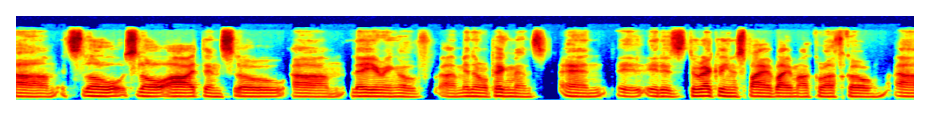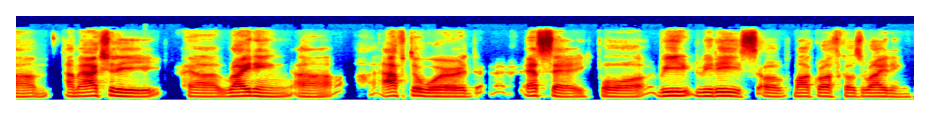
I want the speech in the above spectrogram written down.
Um, it's slow, slow art and slow um, layering of uh, mineral pigments, and it, it is directly inspired by Mark Rothko. Um, I'm actually uh, writing uh, afterward essay for re-release of Mark Rothko's writing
